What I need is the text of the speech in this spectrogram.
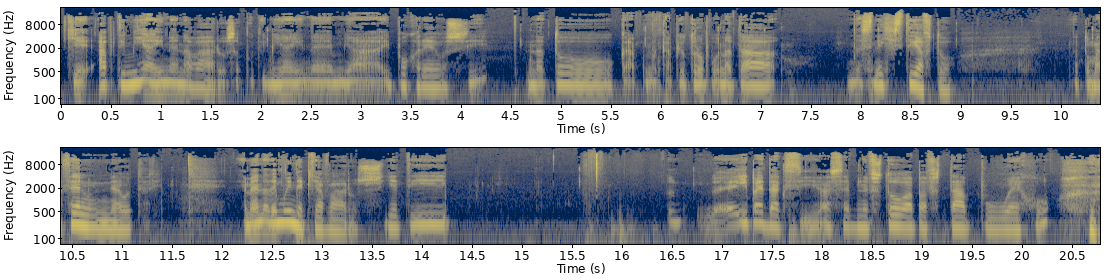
και από τη μία είναι ένα βάρος από τη μία είναι μια υποχρέωση να το με κάποιο τρόπο να τα να συνεχιστεί αυτό. Να το μαθαίνουν οι νεότεροι. Εμένα δεν μου είναι πια βάρος γιατί ε, είπα εντάξει ας εμπνευστώ από αυτά που έχω.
